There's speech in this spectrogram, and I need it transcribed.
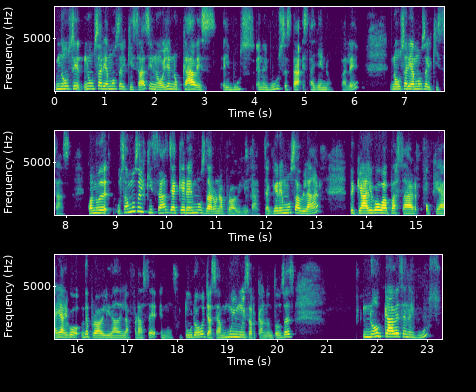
no, no, usaríamos el quizás, sino, oye, no cabes el bus, en el bus está, está lleno, ¿vale? No usaríamos el quizás. Cuando usamos el quizás ya queremos dar una probabilidad, ya queremos hablar de que algo va a pasar o que hay algo de probabilidad en la frase en un futuro, ya sea muy, muy cercano. Entonces, no cabes en el bus,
